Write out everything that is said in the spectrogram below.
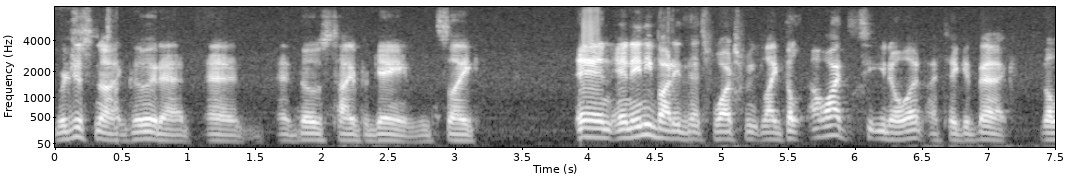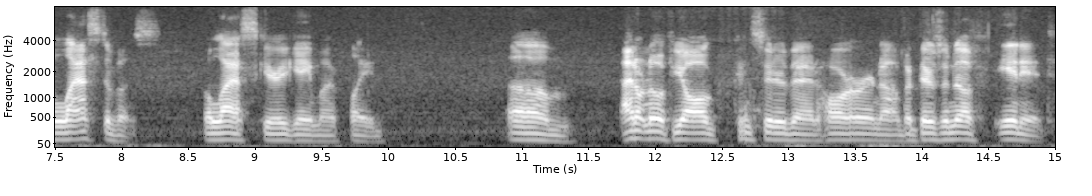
We're just not good at at, at those type of games. It's like, and and anybody that's watched me like the oh I you know what I take it back. The Last of Us, the last scary game I played. Um, I don't know if y'all consider that horror or not, but there's enough in it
